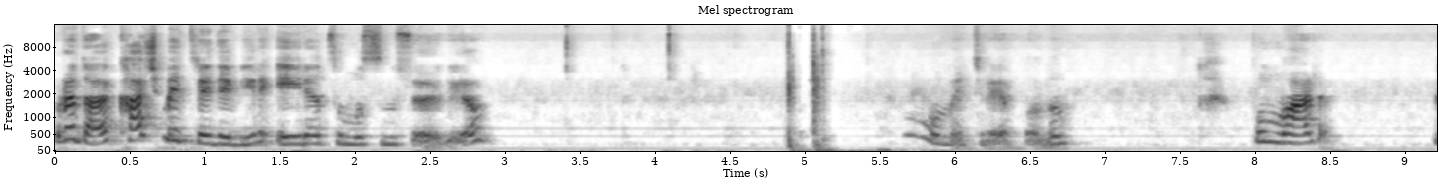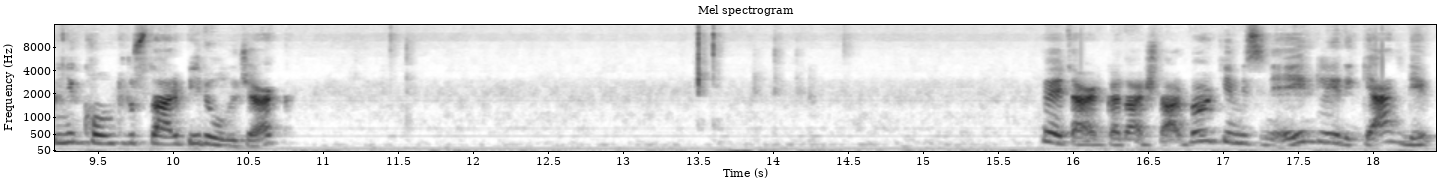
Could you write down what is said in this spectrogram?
Burada kaç metrede bir eğri atılmasını söylüyor. 10 metre yapalım. Bunlar mini kontruslar 1 olacak. Evet arkadaşlar bölgemizin eğrileri geldi.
